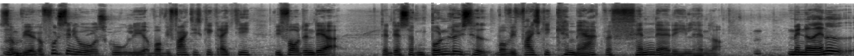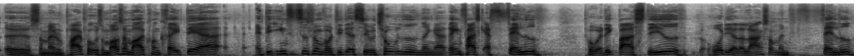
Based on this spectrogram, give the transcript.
som mm. virker fuldstændig uoverskuelige, og hvor vi faktisk ikke rigtig vi får den der, den der sådan bundløshed, hvor vi faktisk ikke kan mærke, hvad fanden det er, det hele handler om. Men noget andet, øh, som man vil pege på, som også er meget konkret, det er, at det eneste tidspunkt, hvor de der CO2-ledninger rent faktisk er faldet på, at det ikke bare er steget hurtigere eller langsomt, men faldet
